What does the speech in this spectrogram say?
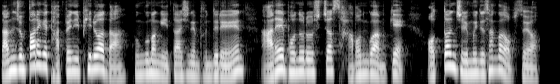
나는 좀 빠르게 답변이 필요하다, 궁금한 게 있다 하시는 분들은 아래 번호로 숫자 4번과 함께 어떤 질문이든 상관없어요.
